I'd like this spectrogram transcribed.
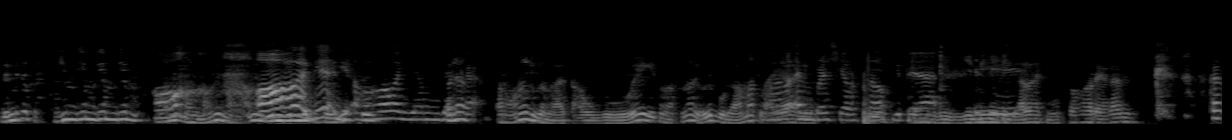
dan dia tuh kayak diem diem diem diem Oh. malu malu malu malu oh diem, diem, dia gitu. oh iya menjaga. Orang-orang juga nggak tahu gue gitu nggak kenal ya udah bodo amat lah oh, ya gitu. embrace yourself gitu ya. gini Iya di jalan naik motor ya kan kan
